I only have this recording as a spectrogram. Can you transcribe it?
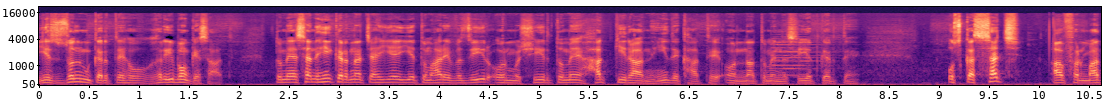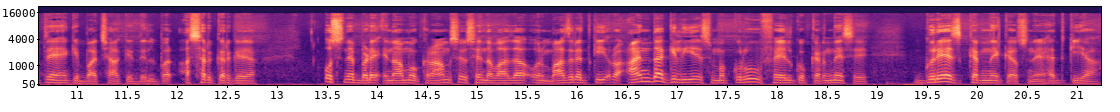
ये जुल्म करते हो गरीबों के साथ। तुम्हें ऐसा नहीं करना चाहिए, ये तुम्हारे वज़ीर और मुशीर तुम्हें हक की राह नहीं दिखाते और ना तुम्हें नसीहत करते हैं। उसका सच आप फरमाते हैं कि बादशाह के दिल पर असर कर गया। उसने बड़े इनाम कराम से उसे नवाजा और माजरत की और आइंदा के लिए इस मकरू फ़ैल को करने से गुरेज करने का उसने हद किया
